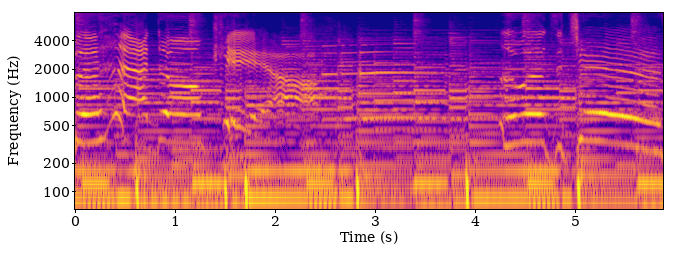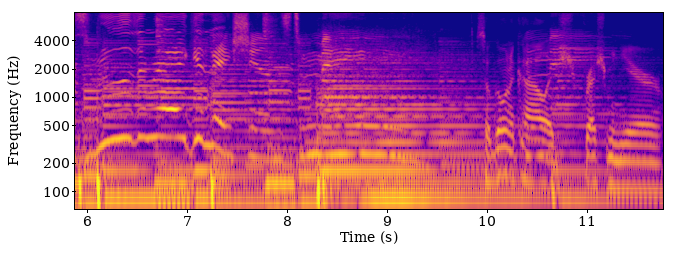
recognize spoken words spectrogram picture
but I don't care. So going to college, freshman year,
